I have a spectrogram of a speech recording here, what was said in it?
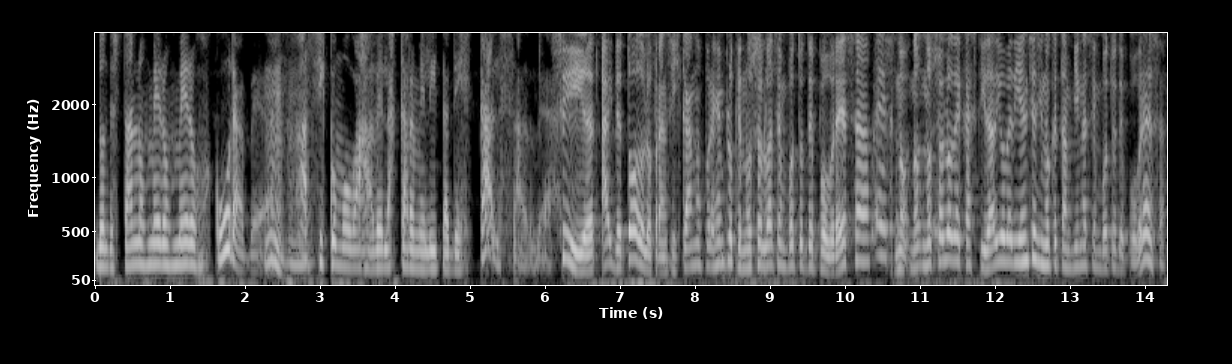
donde están los meros meros curas, ¿verdad? Así como vas a ver las carmelitas descalzas, ¿verdad? Sí, hay de todo. Los franciscanos, por ejemplo, que no solo hacen votos de pobreza, Eso. no, no, no solo de castidad y obediencia, sino que también hacen votos de pobreza.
